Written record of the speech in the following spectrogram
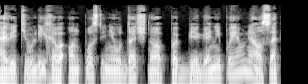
А ведь в Лихово он после неудачного побега не появлялся.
